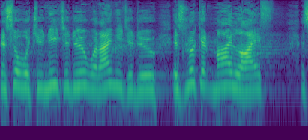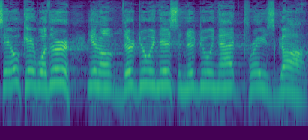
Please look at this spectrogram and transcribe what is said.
And so, what you need to do, what I need to do, is look at my life and say, okay, well, they're, you know, they're doing this and they're doing that. Praise God.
